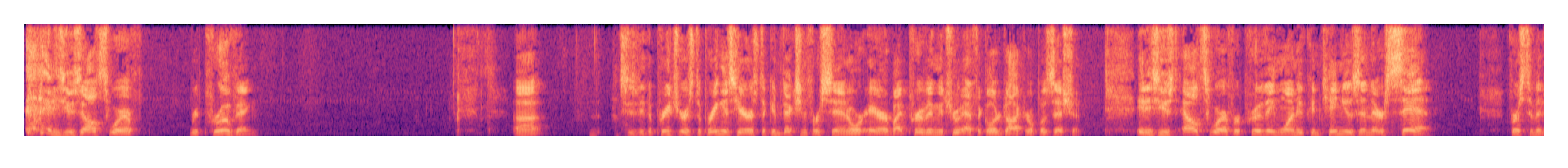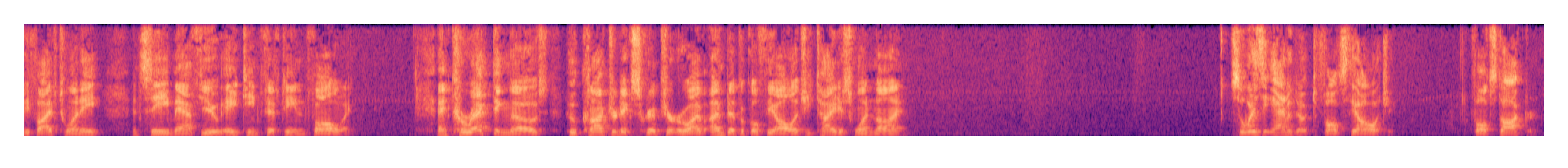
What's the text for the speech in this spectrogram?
it is used elsewhere of reproving. Uh, excuse me, the preacher is to bring his hearers to conviction for sin or error by proving the true ethical or doctrinal position. It is used elsewhere of reproving one who continues in their sin. 1 Timothy 5.20 and see Matthew 18.15 and following. And correcting those who contradict Scripture or have unbiblical theology, Titus 1.9. So what is the antidote to false theology? False doctrine?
